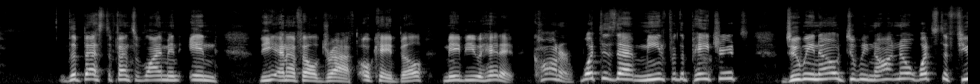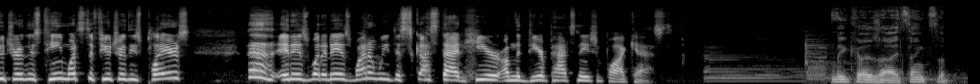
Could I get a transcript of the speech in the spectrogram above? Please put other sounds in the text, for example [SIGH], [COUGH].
the best defensive lineman in the NFL draft? Okay, Bill, maybe you hit it. Connor, what does that mean for the Patriots? Do we know? Do we not know? What's the future of this team? What's the future of these players? [SIGHS] It is what it is. Why don't we discuss that here on the Dear Pats Nation podcast? Because I think the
